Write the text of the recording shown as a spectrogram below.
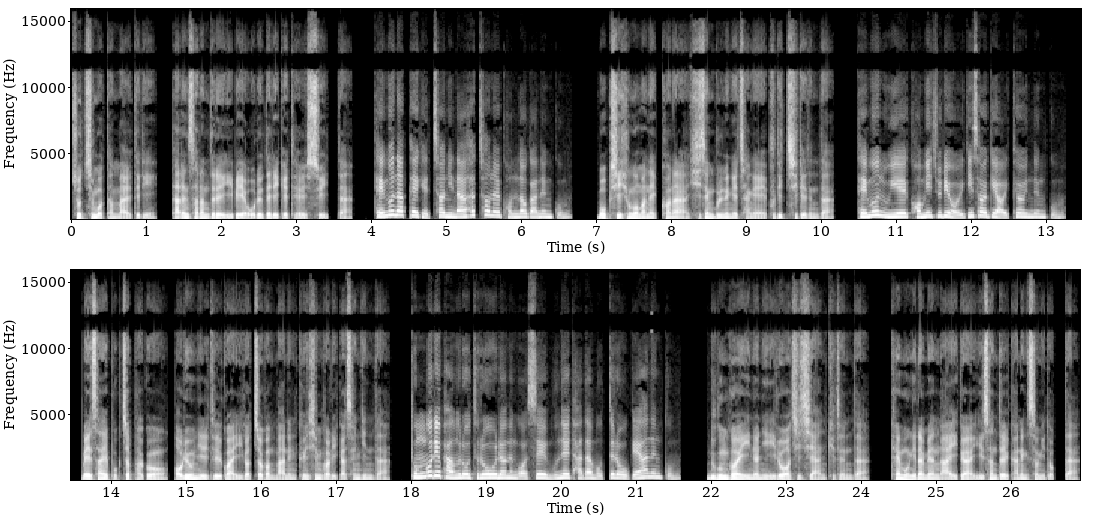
좋지 못한 말들이 다른 사람들의 입에 오르내리게 될 수 있다. 대문 앞에 개천이나 하천을 건너가는 꿈. 몹시 흉엄한 액화나 희생불능의 장애에 부딪히게 된다. 대문 위에 거미줄이 얼기설기 얽혀 있는 꿈. 매사에 복잡하고 어려운 일들과 이것저것 많은 근심거리가 생긴다. 동물이 방으로 들어오려는 것을 문을 닫아 못 들어오게 하는 꿈. 누군가의 인연이 이루어지지 않게 된다. 태몽이라면 아이가 유산될 가능성이 높다.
